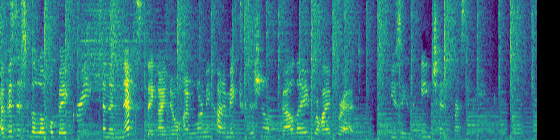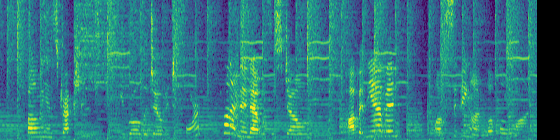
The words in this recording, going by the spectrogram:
A visit to the local bakery and the next thing I know I'm learning how to make traditional Valais rye bread using an ancient recipe. Following instructions, you roll the dough into form, flatten it out with a stone, pop it in the oven while sipping on local wine.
